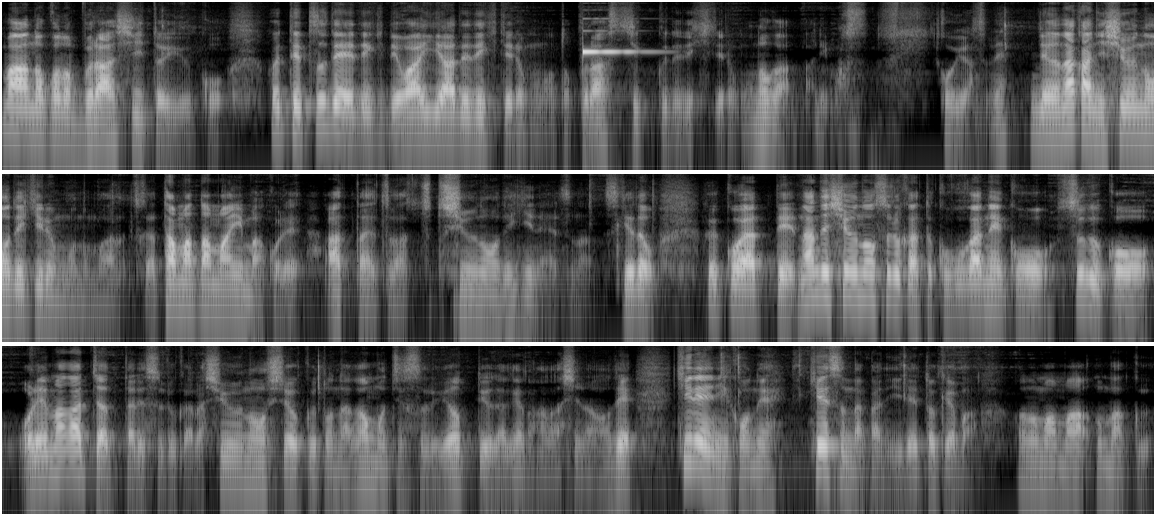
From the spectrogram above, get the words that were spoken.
まああのこのブラシというこうこれ鉄でできてワイヤーでできてるものとプラスチックでできてるものがあります。こういうやつね。で中に収納できるものもあるんですがたまたま今これあったやつはちょっと収納できないやつなんですけどこれこうやってなんで収納するかってここがねこうすぐこう折れ曲がっちゃったりするから収納しておくと長持ちするよっていうだけの話なので綺麗にこうねケースの中に入れとけばこのままうまく、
